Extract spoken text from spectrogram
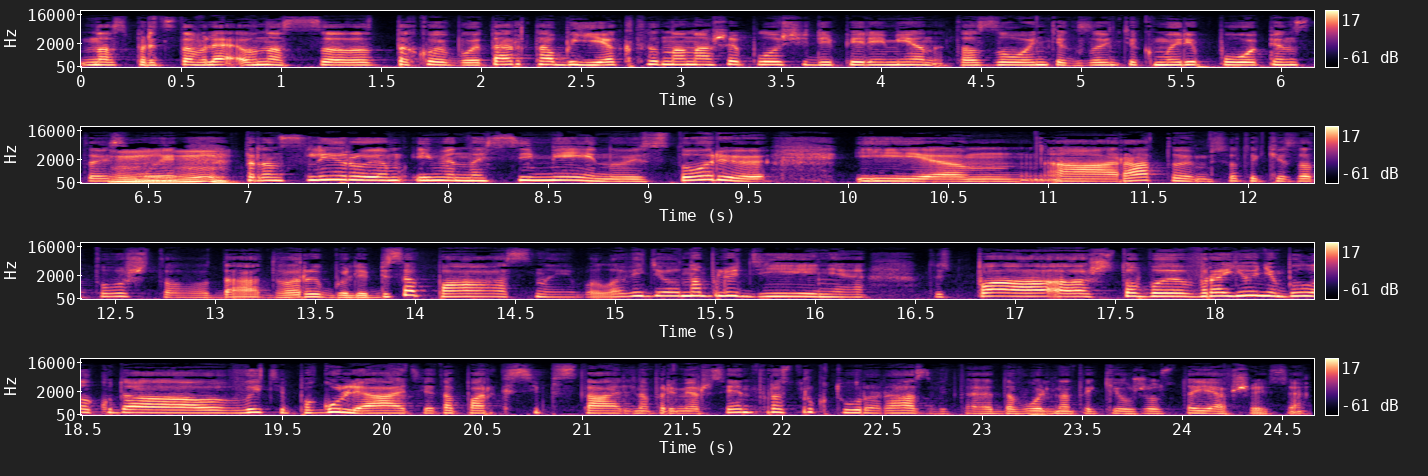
нас представляет, у нас э, такой будет арт-объект на нашей площади перемен, это зонтик, зонтик Мэри Поппинс, то есть mm-hmm. мы транслируем именно семейную историю и эм, а, ратуем все-таки за то, что да, дворы были безопасные, было видеонаблюдение, то есть по, чтобы в районе было куда выйти погулять, это парк Сипсталь, например, вся инфраструктура развитая, довольно-таки уже устоявшаяся.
